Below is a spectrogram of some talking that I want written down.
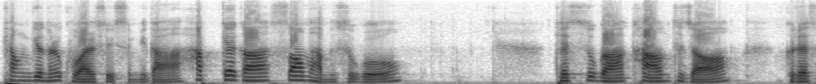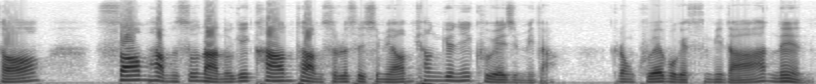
평균을 구할 수 있습니다. 합계가 sum 함수고 개수가 count죠. 그래서 sum 함수 나누기 count 함수를 쓰시면 평균이 구해집니다. 그럼 구해보겠습니다. 는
